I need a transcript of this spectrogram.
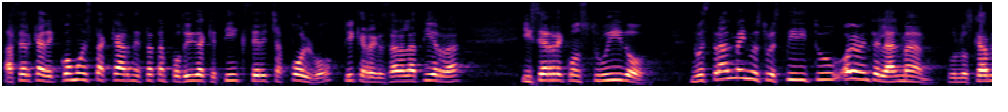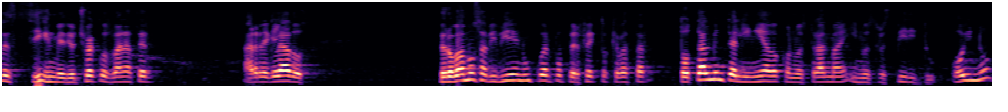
acerca de cómo esta carne está tan podrida que tiene que ser hecha polvo, tiene que regresar a la tierra y ser reconstruido. Nuestra alma y nuestro espíritu, obviamente el alma, pues los cables siguen medio chuecos, van a ser arreglados, pero vamos a vivir en un cuerpo perfecto que va a estar totalmente alineado con nuestra alma y nuestro espíritu. Hoy no.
